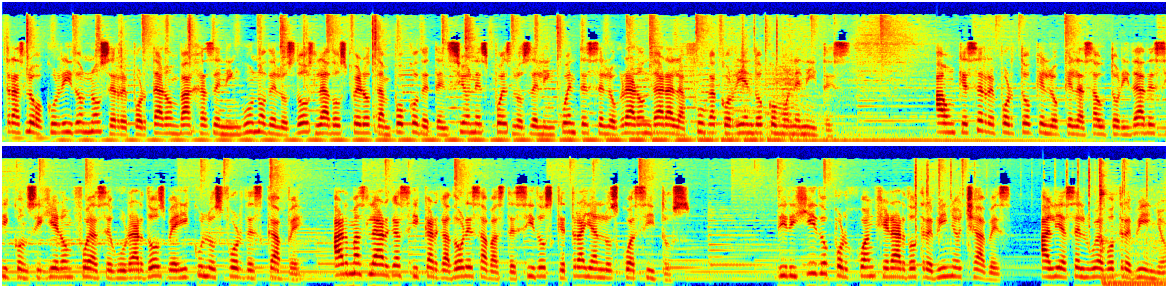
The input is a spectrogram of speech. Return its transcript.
Tras lo ocurrido no se reportaron bajas de ninguno de los dos lados pero tampoco detenciones pues los delincuentes se lograron dar a la fuga corriendo como nenites. Aunque se reportó que lo que las autoridades sí consiguieron fue asegurar dos vehículos Ford escape, armas largas y cargadores abastecidos que traían los cuasitos. Dirigido por Juan Gerardo Treviño Chávez, alias el Nuevo Treviño,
